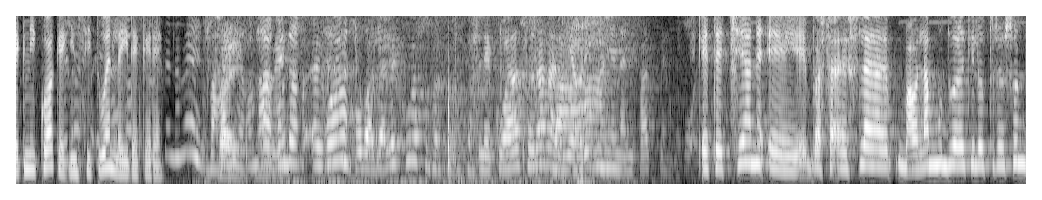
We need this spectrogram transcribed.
teknikoak egin zituen leirek ere. Bai, lekua superputa. Lekua zora garia hori ginen aipatzen. Eta etxean eh basa ez la ba, lan munduarekin lotura son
